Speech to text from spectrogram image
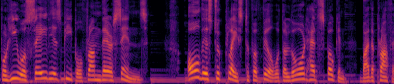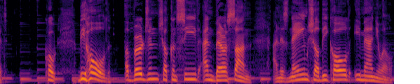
for he will save his people from their sins. All this took place to fulfill what the Lord had spoken by the prophet. Quote, Behold, a virgin shall conceive and bear a son, and his name shall be called Emmanuel.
